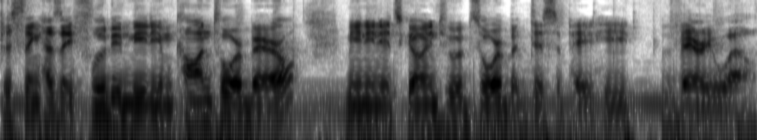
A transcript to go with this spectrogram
this thing has a fluted medium contour barrel, meaning it's going to absorb but dissipate heat very well.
